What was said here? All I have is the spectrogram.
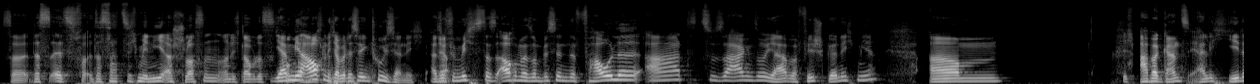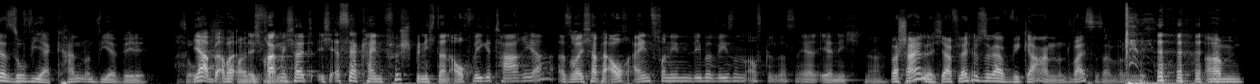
So, das, ist, das hat sich mir nie erschlossen und ich glaube, das Ja, mir auch nicht, aber deswegen tue ich es ja nicht. Also ja. für mich ist das auch immer so ein bisschen eine faule Art zu sagen, so, ja, aber Fisch gönne ich mir. Ähm, ich, aber ganz ehrlich, jeder so wie er kann und wie er will. So. Ja, aber und, ich frage mich halt, ich esse ja keinen Fisch, bin ich dann auch Vegetarier? Also ich habe ja auch eins von den Lebewesen ausgelassen, eher, eher nicht. Ne? Wahrscheinlich, ja, vielleicht bist du sogar vegan und weißt es einfach nicht. ähm,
